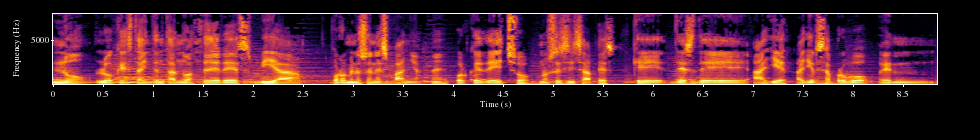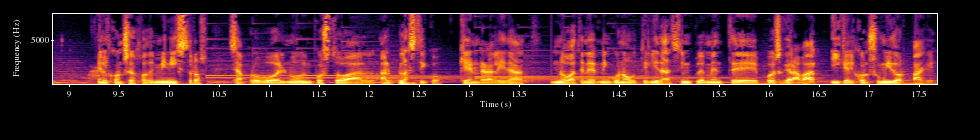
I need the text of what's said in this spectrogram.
No lo que está intentando hacer es vía por lo menos en España, ¿eh? porque de hecho, no sé si sabes que desde ayer, ayer se aprobó en, en el Consejo de Ministros se aprobó el nuevo impuesto al, plástico, que en realidad no va a tener ninguna utilidad, simplemente pues grabar y que el consumidor pague,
